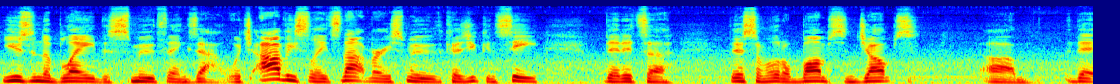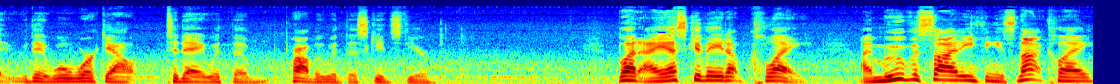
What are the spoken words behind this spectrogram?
using the blade to smooth things out. Which obviously it's not very smooth because you can see that it's a there's some little bumps and jumps um, that that will work out today with the probably with the skid steer. But I excavate up clay. I move aside anything that's not clay.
